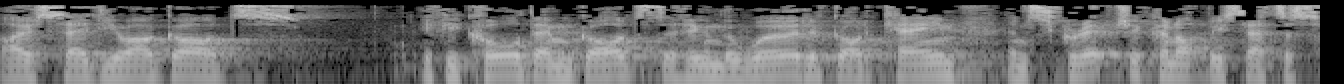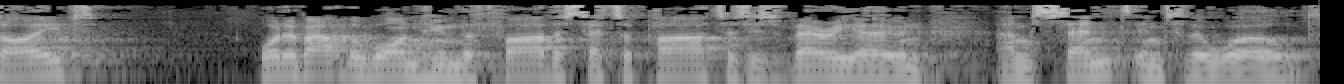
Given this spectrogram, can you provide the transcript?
I've said you are gods. if he called them gods to whom the word of God came and scripture cannot be set aside, what about the one whom the Father set apart as his very own and sent into the world?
